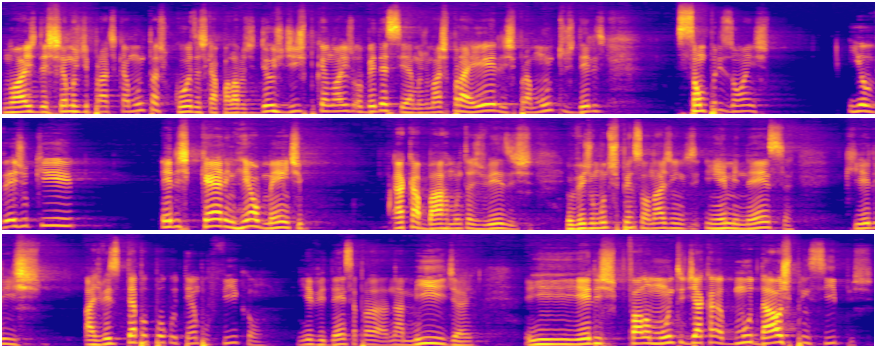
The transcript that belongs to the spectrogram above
nós deixamos de praticar muitas coisas que a palavra de Deus diz porque nós obedecemos. Mas para eles, para muitos deles, são prisões. E eu vejo que eles querem realmente acabar muitas vezes. Eu vejo muitos personagens em eminência que eles, às vezes, até por pouco tempo ficam em evidência pra, na mídia, e eles falam muito de mudar os princípios,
